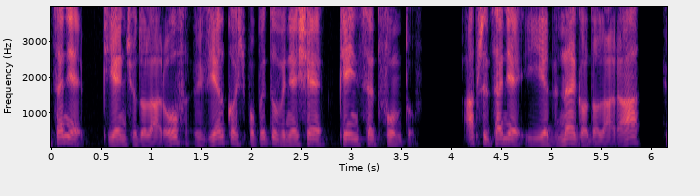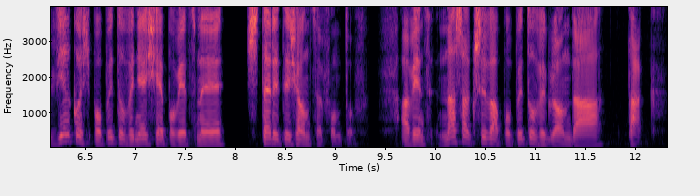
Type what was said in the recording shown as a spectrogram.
cenie 5 dolarów wielkość popytu wyniesie 500 funtów, a przy cenie 1 dolara wielkość popytu wyniesie, powiedzmy, 4000 funtów. A więc nasza krzywa popytu wygląda tak.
